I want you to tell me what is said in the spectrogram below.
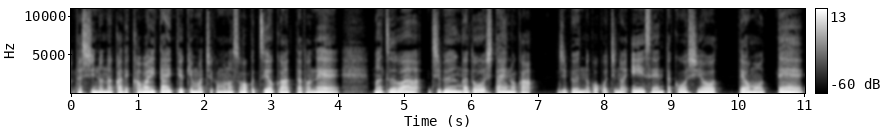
私の中で変わりたいっていう気持ちがものすごく強くあったので、まずは自分がどうしたいのか、自分の心地のいい選択をしようって思って、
